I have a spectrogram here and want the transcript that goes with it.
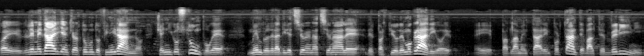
Poi le medaglie a un certo punto finiranno. C'è Nico Stumpo che è membro della direzione nazionale del Partito Democratico e, e parlamentare importante, Walter Verini.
